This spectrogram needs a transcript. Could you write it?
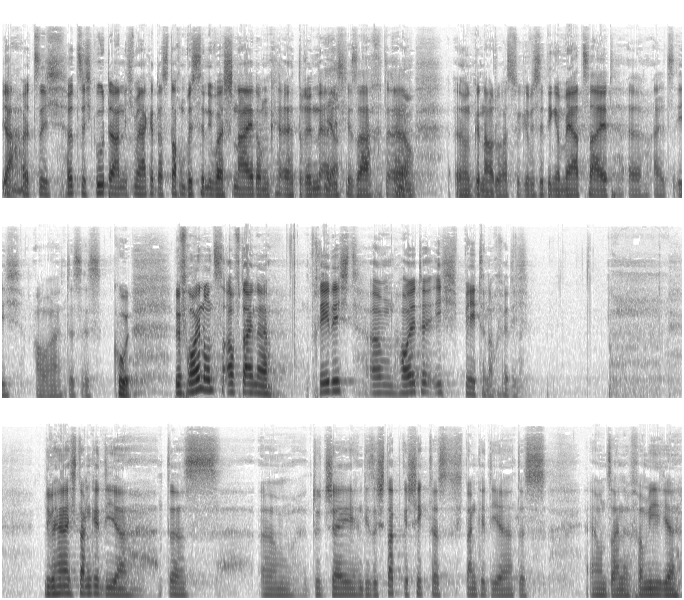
Ja, hört sich, hört sich gut an. Ich merke, dass doch ein bisschen Überschneidung äh, drin, ehrlich ja, gesagt. Genau. Äh, äh, genau, du hast für gewisse Dinge mehr Zeit äh, als ich, aber das ist cool. Wir freuen uns auf deine Predigt ähm, heute. Ich bete noch für dich. Lieber Herr, ich danke dir, dass ähm, du Jay in diese Stadt geschickt hast. Ich danke dir, dass er und seine Familie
